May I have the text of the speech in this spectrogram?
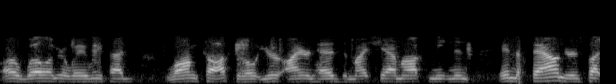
are well underway. We've had long talks about your Ironheads and my Shamrocks meeting in, in the Founders, but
